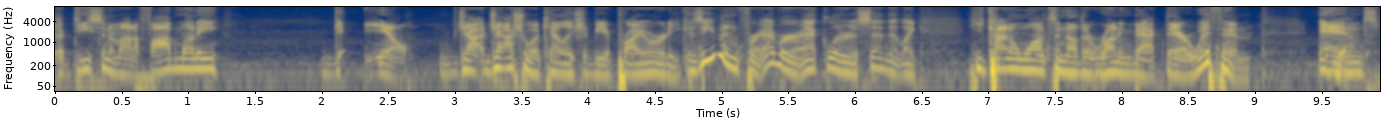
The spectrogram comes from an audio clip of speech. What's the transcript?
a decent amount of fob money, you know jo- Joshua Kelley should be a priority because even forever Ekeler has said that like he kind of wants another running back there with him, and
